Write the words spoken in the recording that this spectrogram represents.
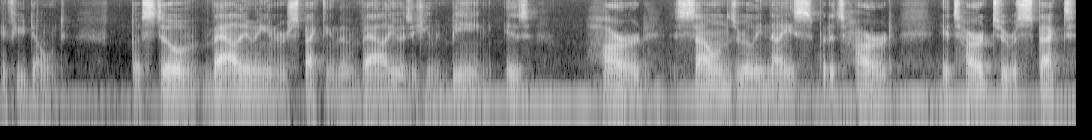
if you don't, but still valuing and respecting the value as a human being is hard. It sounds really nice, but it's hard. It's hard to respect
